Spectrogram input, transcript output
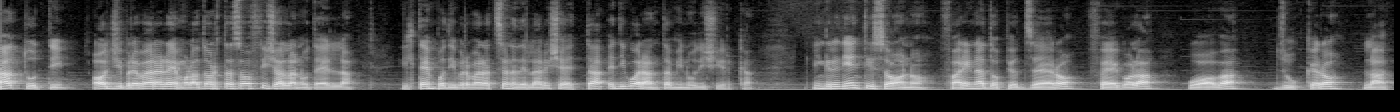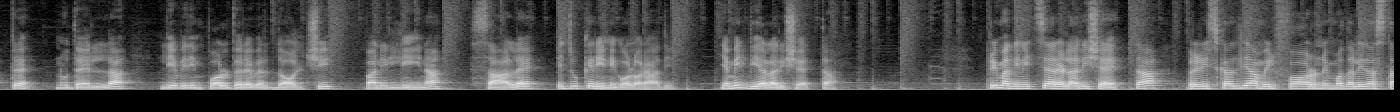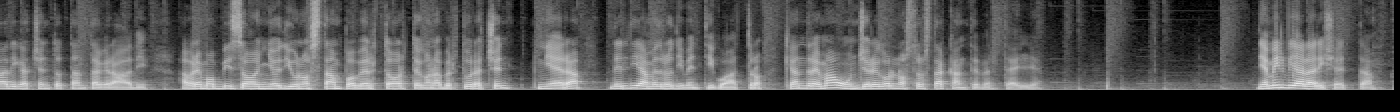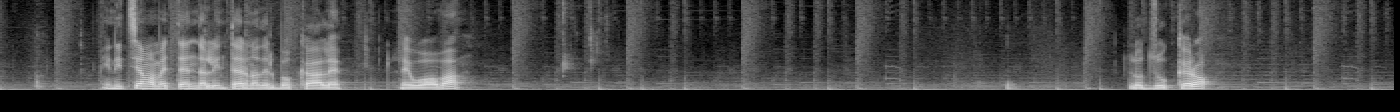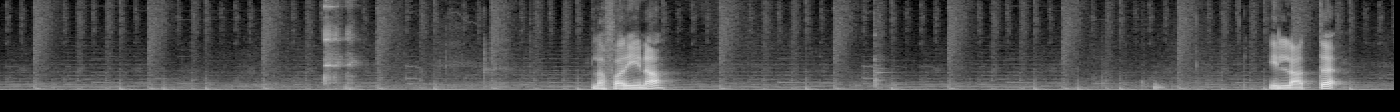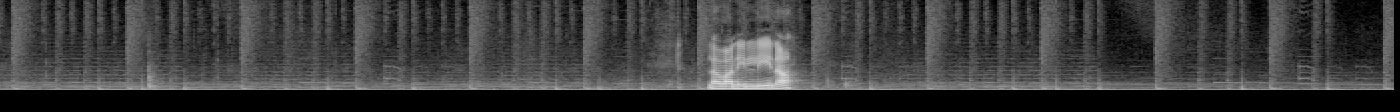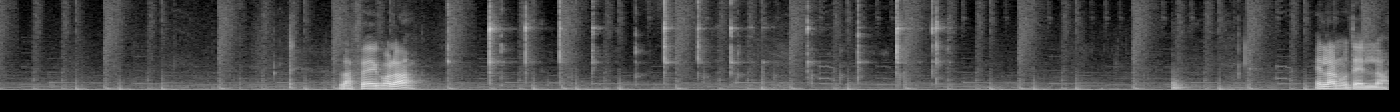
Ciao a tutti! Oggi prepareremo la torta soffice alla Nutella. Il tempo di preparazione della ricetta è di 40 minuti circa. Gli ingredienti sono farina 00, fecola, uova, zucchero, latte, Nutella, lievito in polvere per dolci, vanillina, sale e zuccherini colorati. Diamo il via alla ricetta. Prima di iniziare la ricetta preriscaldiamo il forno in modalità statica a 180 gradi. Avremo bisogno di uno stampo per torte con apertura centiniera del diametro di 24 che andremo a ungere col nostro staccante per teglie. Diamo il via alla ricetta. Iniziamo mettendo all'interno del boccale le uova lo zucchero la farina. Il latte. La vanillina. La fecola e la Nutella.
